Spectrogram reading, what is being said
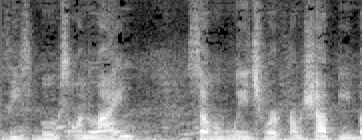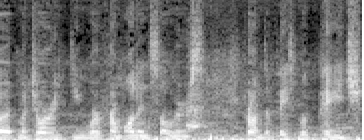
these books online, some of which were from Shopee, but majority were from online sellers from the Facebook page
